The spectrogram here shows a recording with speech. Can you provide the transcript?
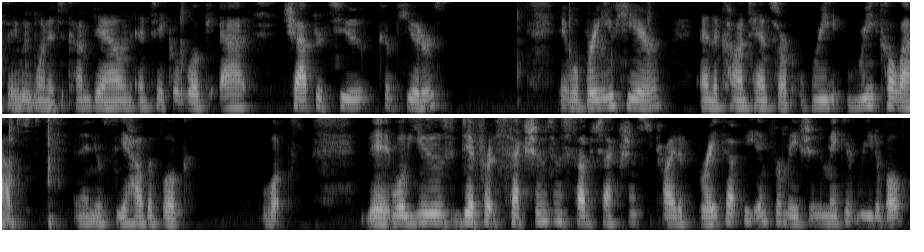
say we wanted to come down and take a look at chapter 2 computers it will bring you here and the contents are re recollapsed and then you'll see how the book looks it will use different sections and subsections to try to break up the information and make it readable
